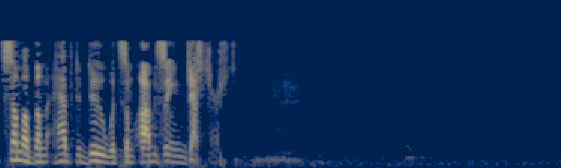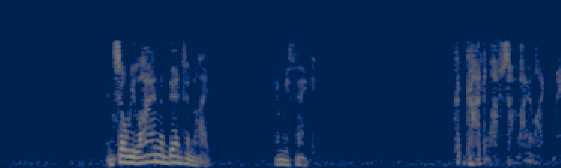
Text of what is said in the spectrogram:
some of them have to do with some obscene gestures. And so we lie in the bed tonight and we think, could God love somebody like me?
